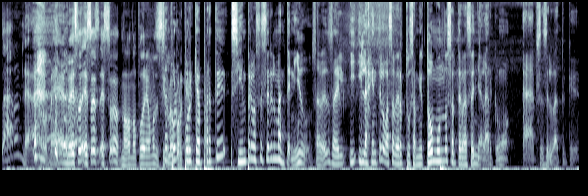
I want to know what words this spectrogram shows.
I don't know, man. Eso, eso, es- eso no, no podríamos O sea, decirlo por- porque. porque aparte siempre vas a ser el mantenido, ¿sabes? O sea, el- y, y la gente lo vas a ver, tus amigos, todo mundo o sea, te va a señalar como, ah, pues es el vato que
